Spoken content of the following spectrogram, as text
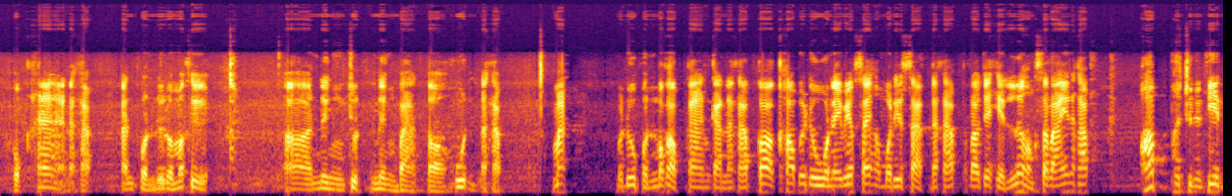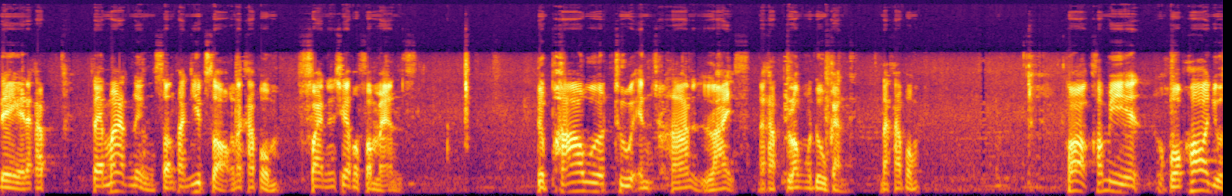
0.65 นะครับ ปันผลโดยรวมก็คือ 1.1 บาทต่อหุ้นนะครับ มาดูผลประกอบการกันนะครับ ก็เข้าไปดูในเว็บไซต์ของบริษัทนะครับ เราจะเห็นเรื่องของสไลด์นะครับ Opportunity Day นะครับไตรมาสหนึ่ง2022 นะครับผม Financial Performance The Power to Enhance Life นะครับลองมาดูกันนะครับผม ก็เขามีหัวข้ออยู่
